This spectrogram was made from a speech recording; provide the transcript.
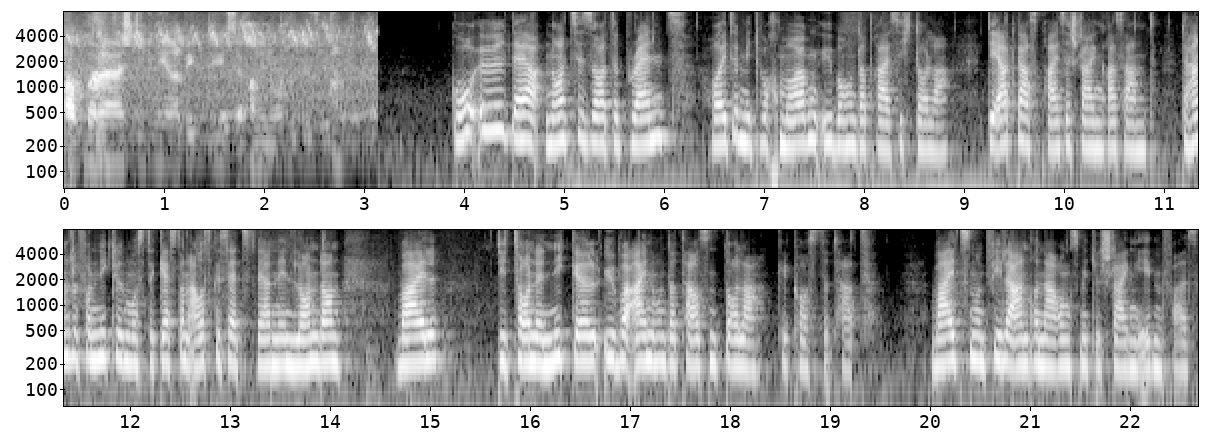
Aber äh, steigen die Energiepreise kann ich nur befürchten. Rohöl der Nordseesorte Brent Heute Mittwochmorgen über 130 Dollar. Die Erdgaspreise steigen rasant. Der Handel von Nickel musste gestern ausgesetzt werden in London, weil die Tonne Nickel über 100.000 Dollar gekostet hat. Weizen und viele andere Nahrungsmittel steigen ebenfalls.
